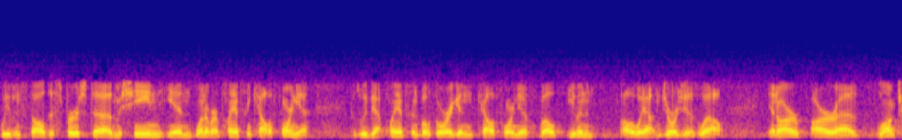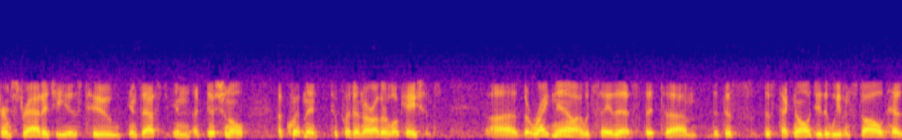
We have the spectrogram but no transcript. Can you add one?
we've installed this first uh, machine in one of our plants in California, because we've got plants in both Oregon, California, well, even all the way out in Georgia as well. And our our uh, long-term strategy is to invest in additional equipment to put in our other locations. Uh, but right now, I would say this: that um, that this this technology that we've installed has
